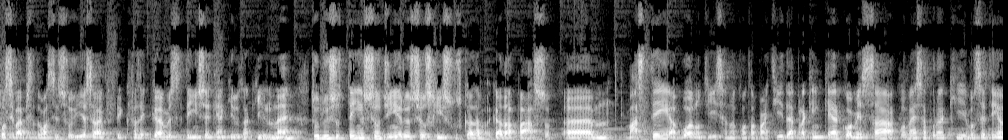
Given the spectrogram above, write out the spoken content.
você vai precisar de uma assessoria, você vai ter que fazer câmbio, você tem isso, você tem aquilo, aquilo, né? Tudo isso tem o seu dinheiro os seus riscos cada, cada passo. Um, mas tem a boa notícia na contrapartida, é para quem quer começar, começa por aqui. Você tem uh,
